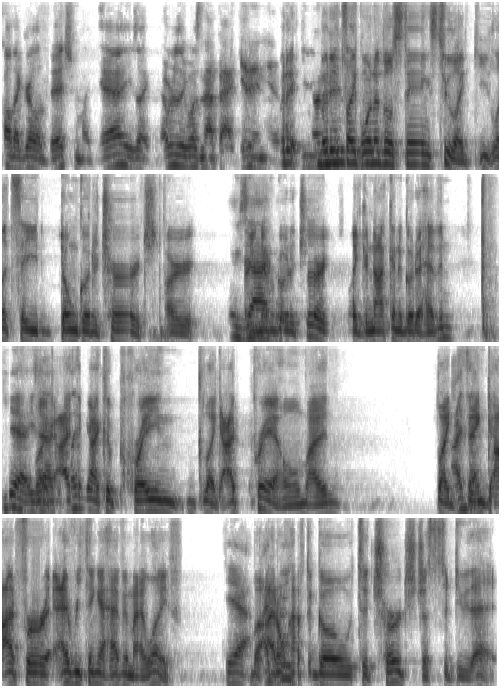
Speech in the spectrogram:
called that girl a bitch?" I'm like, "Yeah." He's like, "That really wasn't that bad. Get in here." But Like, it, you know but I it's mean? like one of those things too. Like, you, let's say you don't go to church or, or you never go to church. Like, you're not going to go to heaven. yeah, exactly. Like, I think I could pray and like I pray at home. I like I thank God for everything I have in my life, yeah, but I, don't think- have to go to church just to do that.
